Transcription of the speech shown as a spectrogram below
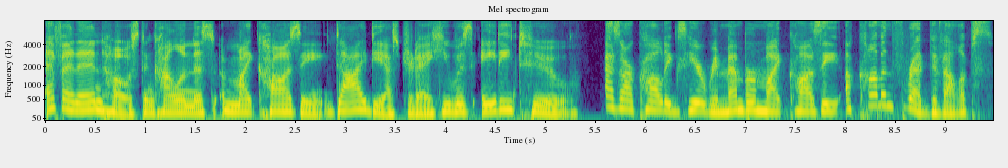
FNN host and columnist Mike Causey died yesterday. He was 82. As our colleagues here remember Mike Causey, a common thread develops.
